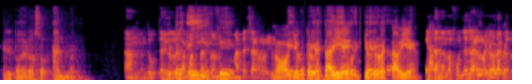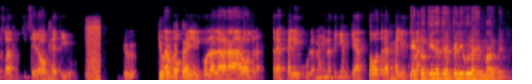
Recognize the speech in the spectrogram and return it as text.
el poderoso Ant-Man. Ant-Man, ¿te gustaría Sí, que pero, más, ey, es persona- que- más desarrollo? No, Eh, yo creo que está bien, Yo creo que está bien. Están dando full desarrollo ahora que, o sea, si eres objetivo. Yo, yo Las creo que dos está bien. películas le van a dar otra. Tres películas. Imagínate, ¿quién, quién tuvo tres ¿Quién películas? no tiene tres películas en Marvel?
